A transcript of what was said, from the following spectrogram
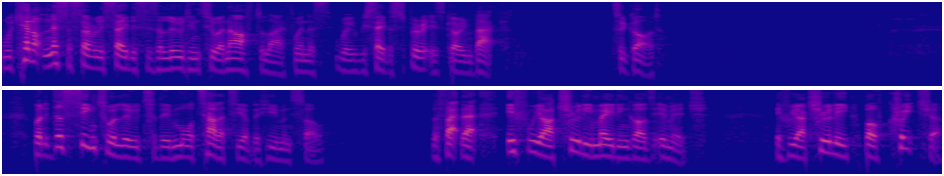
We cannot necessarily say this is alluding to an afterlife when, when we say the spirit is going back to God. But it does seem to allude to the immortality of the human soul. The fact that if we are truly made in God's image, if we are truly both creature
